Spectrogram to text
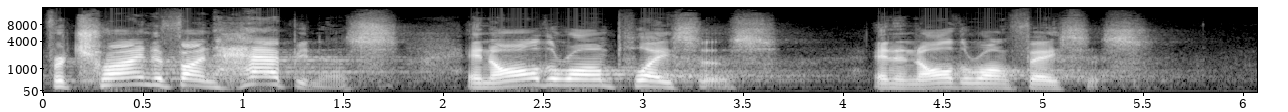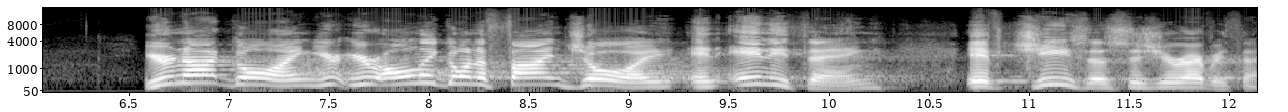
for trying to find happiness in all the wrong places and in all the wrong faces. You're not going, you're, you're only going to find joy in anything if Jesus is your everything.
